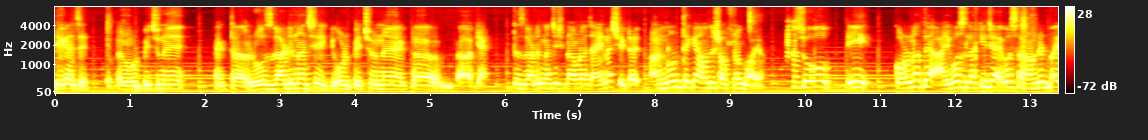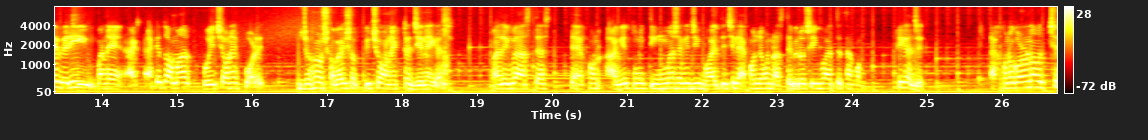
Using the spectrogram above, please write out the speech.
ঠিক আছে? ওর পেছনে একটা রোজ গার্ডেন আছে কি? ওর পেছনে একটা ক্যাকটাস গার্ডেন আছে সেটা আমরা জানি না। সেটা আননোন থেকে আমাদের সবসময় ভয় সো এই করোনাতে আই ওয়াজ লাকি যে I was surrounded by very মানে একে তো আমার হয়েছে অনেক পরে। যখন সবাই সবকিছু অনেকটা জেনে গেছে। মানে দেখবে আস্তে আস্তে এখন আগে তুমি তিন মাস আগে যে ভয়তে ছিলে এখন যখন রাস্তায় বেরো সেই ভয়তে থাকো ঠিক আছে? এখনও করোনা হচ্ছে।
